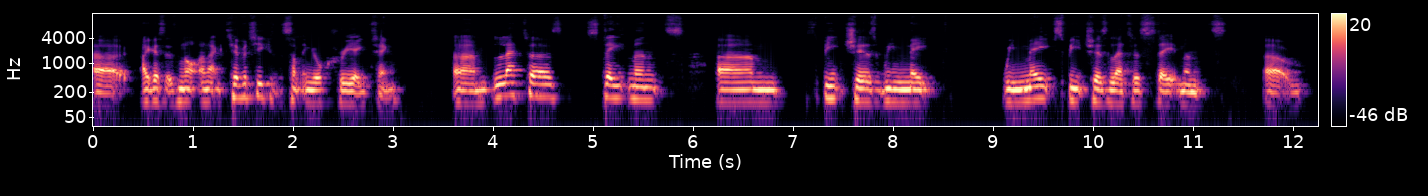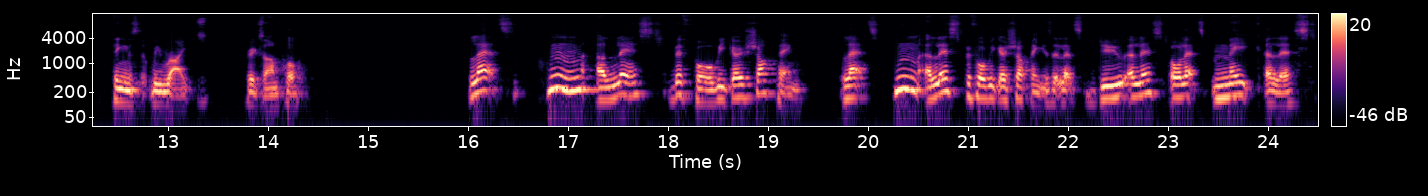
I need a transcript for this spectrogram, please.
Uh, I guess it's not an activity because it's something you're creating. Um, letters, statements, um, speeches we make. We make speeches, letters, statements, uh, things that we write, for example. Let's hmm a list before we go shopping let's hmm a list before we go shopping. Is it let's do a list or let's make a list?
